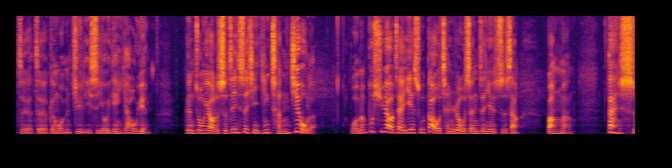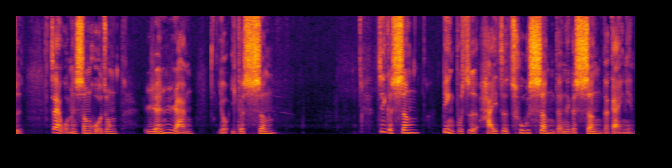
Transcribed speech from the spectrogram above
这个这个跟我们距离是有一点遥远。更重要的是，这件事情已经成就了，我们不需要在耶稣道成肉身这件事上帮忙，但是在我们生活中仍然。有一个生，这个生并不是孩子出生的那个生的概念，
